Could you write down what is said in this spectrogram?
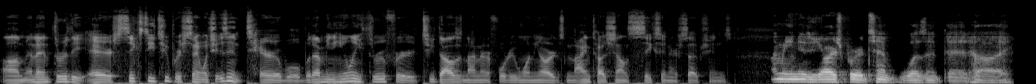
um, and then through the air, sixty two percent, which isn't terrible. But I mean, he only threw for two thousand nine hundred forty one yards, nine touchdowns, six interceptions. I mean, his yards per attempt wasn't that high.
